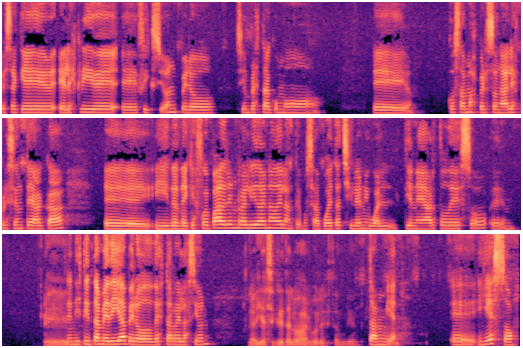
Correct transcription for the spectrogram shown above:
pese a que él escribe eh, ficción, pero siempre está como eh, cosas más personales presentes acá eh, y desde que fue padre en realidad en adelante, o sea, poeta chileno igual tiene harto de eso, em, en em, distinta medida, pero de esta relación. La vida secreta de los árboles también. También. Eh, y eso,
